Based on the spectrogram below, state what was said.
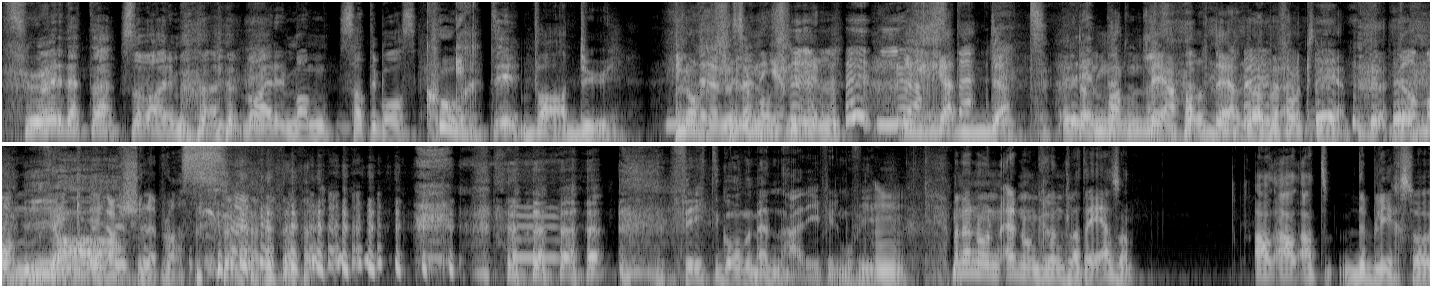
før dette så var, var mann satt i bås. Hvor Etter var du når Filmofil reddet den mannlige halvdelen av befolkningen? Da mannen Ja. fikk rasleplass. frittgående menn her i Filmofil. Men er det noen, er det noen grunn til at det er sånn? At, at, at det blir så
